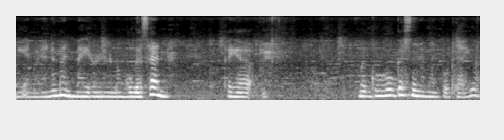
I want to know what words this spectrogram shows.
may ano na naman, mayroon na namang hugasan. Kaya, maghuhugas na naman po tayo.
